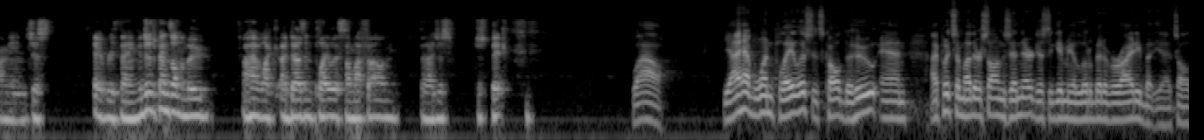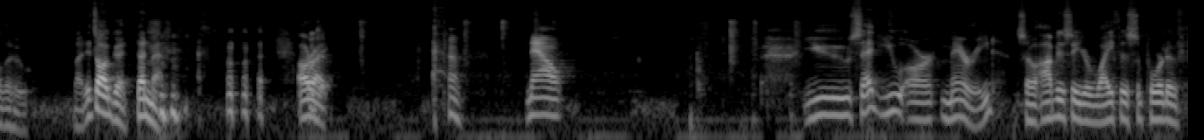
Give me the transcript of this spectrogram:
I mean, just everything. It just depends on the mood I have like a dozen playlists on my phone that I just just pick. Wow. Yeah, I have one playlist. It's called The Who, and I put some other songs in there just to give me a little bit of variety. But yeah, it's all The Who. But it's all good. Doesn't matter. all right. now, you said you are married, so obviously your wife is supportive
